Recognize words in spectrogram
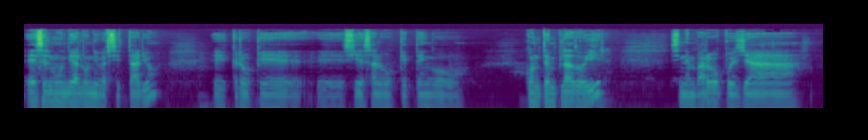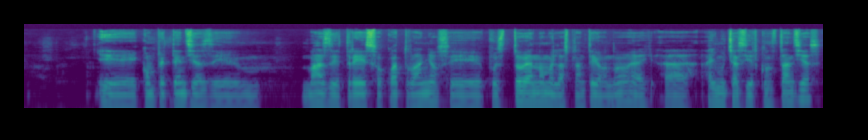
Es el Mundial Universitario. Eh, creo que eh, sí es algo que tengo contemplado ir. Sin embargo, pues ya eh, competencias de más de tres o cuatro años, eh, pues todavía no me las planteo, ¿no? Hay, ah, hay muchas circunstancias,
